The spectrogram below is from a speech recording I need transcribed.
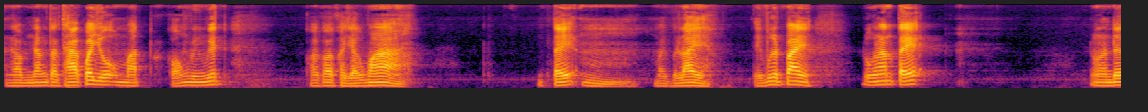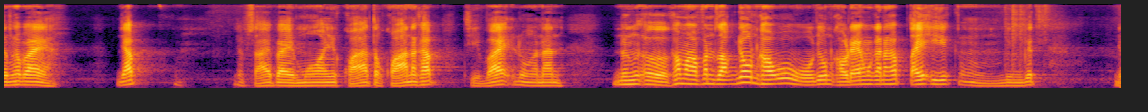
นะครับยังตักทากประโยชน์หมัดของวิงวิทย์ค่อยๆขยับมา เตะอืมไม่เป็นไรเตะเบืดไปลูกนั้นเตะลูกนั้นเดินเข้าไป ยับยับสายไปมวยขวาต่อขวานะครับถีบไว้ลูกนั้นหนึ่งเออเข้ามาฟันศอกโยนเขาโอ้โยนเขาแรงเหมือนกันนะครับเตะอีกอืมวิงวิทย์โย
